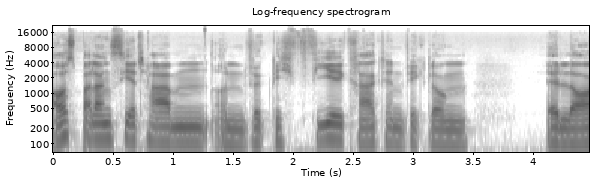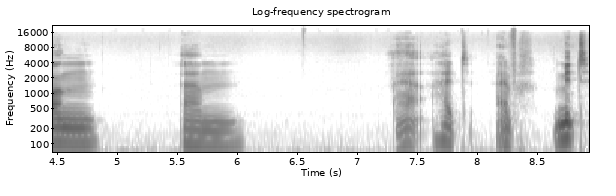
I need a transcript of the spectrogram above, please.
ausbalanciert haben und wirklich viel Charakterentwicklung along ähm, ja, halt einfach mit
